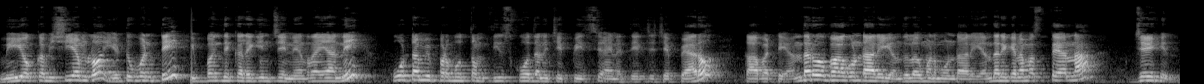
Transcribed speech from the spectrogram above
మీ యొక్క విషయంలో ఎటువంటి ఇబ్బంది కలిగించే నిర్ణయాన్ని కూటమి ప్రభుత్వం తీసుకోదని చెప్పేసి ఆయన తేల్చి చెప్పారు. కాబట్టి అందరూ బాగుండాలి అందులో మనం ఉండాలి అందరికీ నమస్తే అన్న. జై హింద్.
